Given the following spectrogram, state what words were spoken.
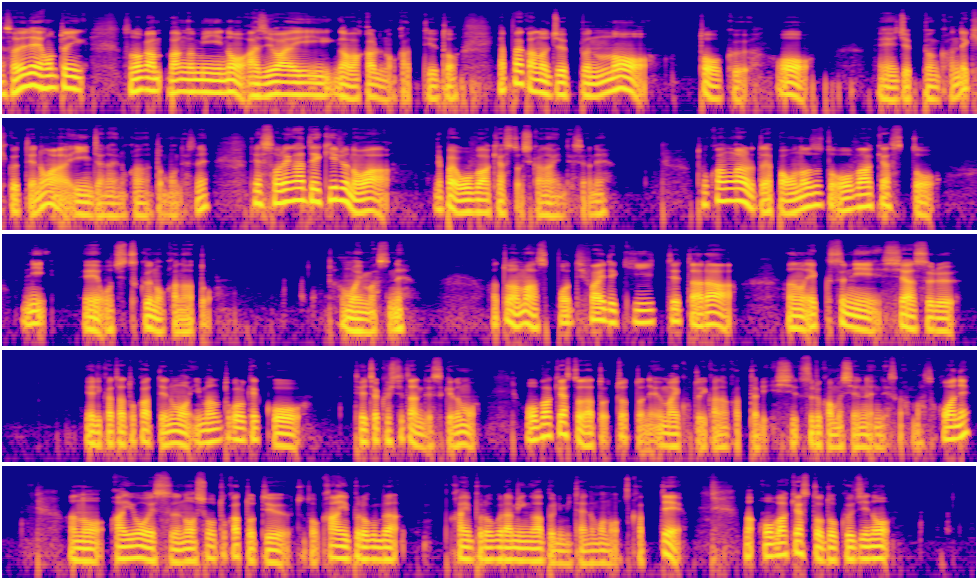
それで本当にそのが番組の味わいがわかるのかっていうと、やっぱりあの10分のトークを、え10分間で聞くっていうのはいいんじゃないのかなと思うんですね。で、それができるのは、やっぱり Overcast しかないんですよね。と考えると、やっぱおのずと Overcast に、え落ち着くのかなと思いますね。あとはまあ、Spotify で聞いてたら、あの、X にシェアするやり方とかっていうのも今のところ結構定着してたんですけども、 Overcast だとちょっとね、うまいこといかなかったりするかもしれないんですが、まあそこはね、あの、iOS のショートカットっていう、ちょっと簡易プログラ、簡易プログラミングアプリみたいなものを使って、まあ、 Overcast 独自の、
